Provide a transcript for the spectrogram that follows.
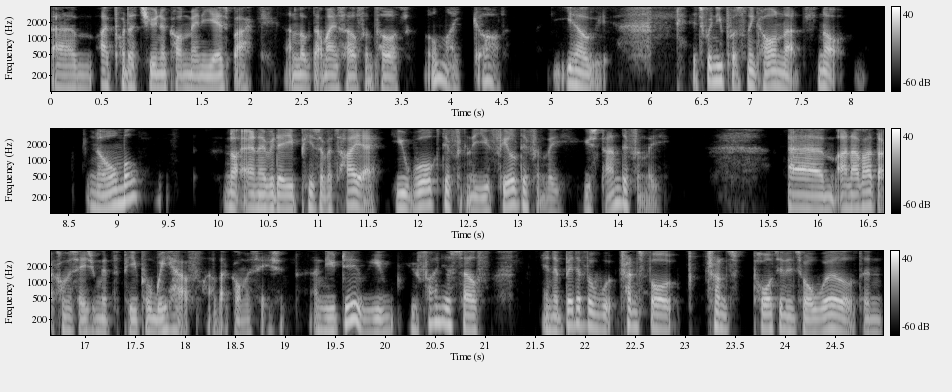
um, I put a tunic on many years back and looked at myself and thought, "Oh my god!" You know, it's when you put something on that's not normal, not an everyday piece of attire. You walk differently, you feel differently, you stand differently. Um, and I've had that conversation with the people we have had that conversation, and you do you you find yourself in a bit of a transfer transported into a world, and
